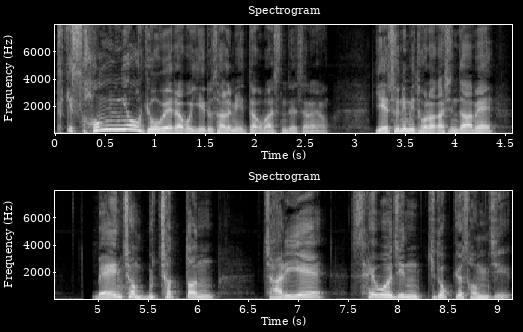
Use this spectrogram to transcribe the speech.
특히 성묘교회라고 예루살렘에 있다고 말씀드렸잖아요. 예수님이 돌아가신 다음에 맨 처음 묻혔던 자리에 세워진 기독교 성지,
